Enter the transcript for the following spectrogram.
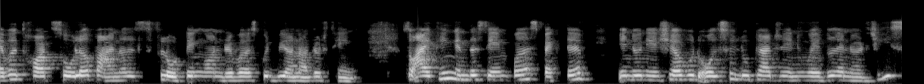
never thought solar panels floating on rivers could be another thing. So i think in the same perspective indonesia would also look at renewable energies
